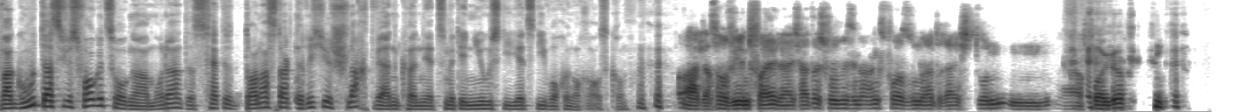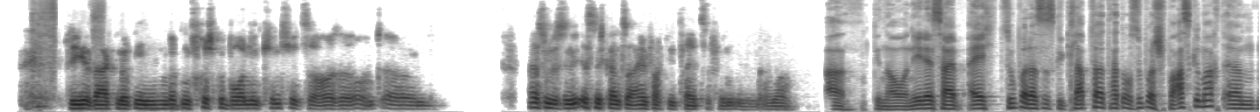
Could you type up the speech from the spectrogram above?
War gut, dass wir es vorgezogen haben, oder? Das hätte Donnerstag eine richtige Schlacht werden können, jetzt mit den News, die jetzt die Woche noch rauskommen. Ah, das auf jeden Fall. Ja, ich hatte schon ein bisschen Angst vor so einer Drei-Stunden-Folge. Wie gesagt, mit einem, mit einem frisch geborenen Kind hier zu Hause und ähm, das ist, ein bisschen, ist nicht ganz so einfach, die Zeit zu finden. Aber Ah, genau. Nee, deshalb echt super, dass es geklappt hat. Hat auch super Spaß gemacht. Ähm,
